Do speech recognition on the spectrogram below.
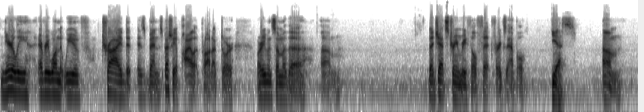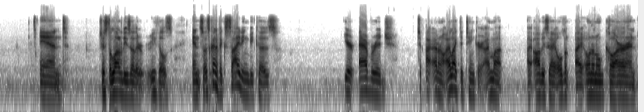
nearly everyone that we've tried that has been, especially a pilot product or or even some of the um, the Jetstream refill fit, for example. Yes. Um, and just a lot of these other refills. And so it's kind of exciting because your average, I, I don't know, I like to tinker. I'm a, I obviously I old I own an old car and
